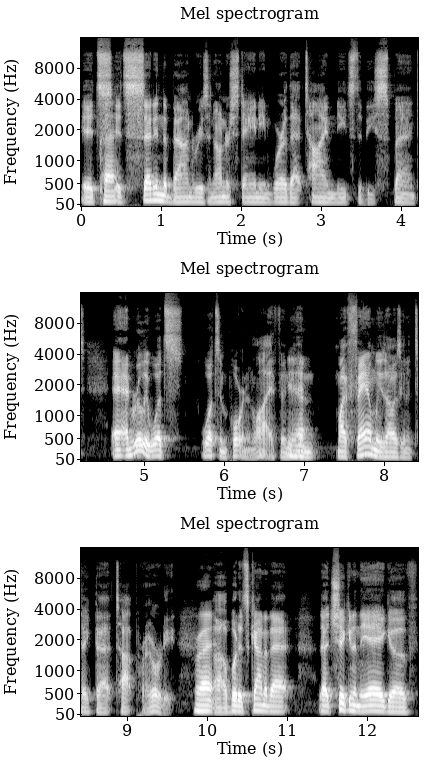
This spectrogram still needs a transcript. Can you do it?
It's Okay. it's setting the boundaries and understanding where that time needs to be spent, and, and really what's what's important in life. And, Yeah. and my family is always going to take that top priority. Right. Uh, but it's kind of that that chicken and the egg of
